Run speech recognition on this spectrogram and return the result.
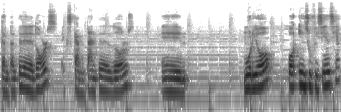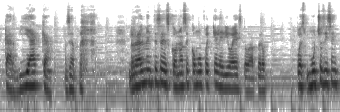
cantante de The Doors, ex cantante de The Doors, eh, murió por insuficiencia cardíaca. O sea, realmente se desconoce cómo fue que le dio esto, pero pues muchos dicen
